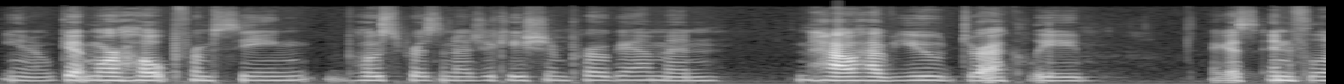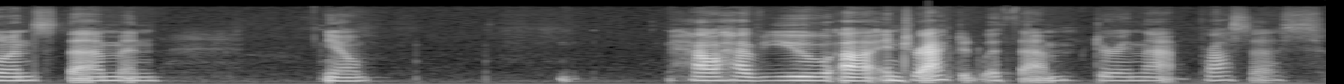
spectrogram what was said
you know, get more hope from seeing post prison education program? And how have you directly, I guess, influenced them? And you know, how have you uh, interacted with them during that process?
